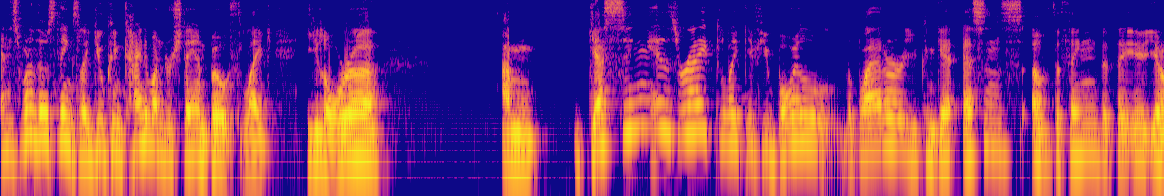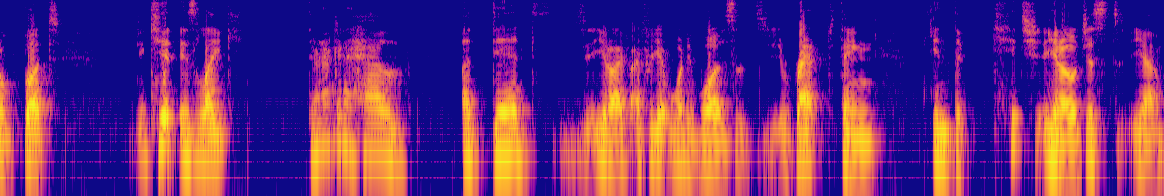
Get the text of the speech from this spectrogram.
and it's one of those things like you can kind of understand both. Like Elora, I'm guessing is right. Like if you boil the bladder, you can get essence of the thing that they, you know. But Kit is like, they're not gonna have a dead, you know, I, I forget what it was, rat thing in the kitchen. You know, just yeah.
